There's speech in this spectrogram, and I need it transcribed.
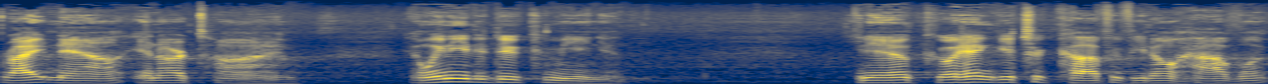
right now in our time, and we need to do communion. You know, go ahead and get your cup if you don't have one.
